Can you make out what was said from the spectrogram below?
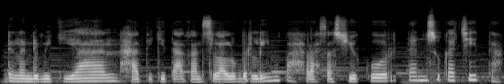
Dengan demikian, hati kita akan selalu berlimpah rasa syukur dan sukacita.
